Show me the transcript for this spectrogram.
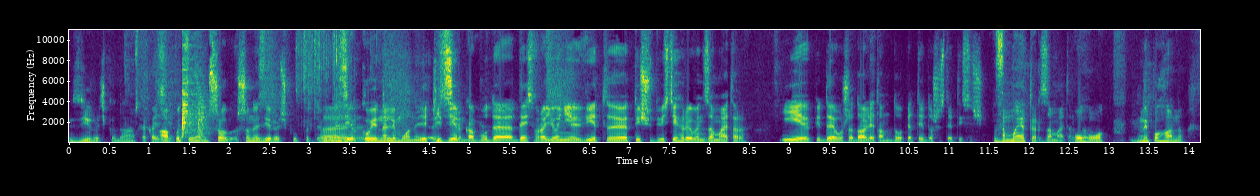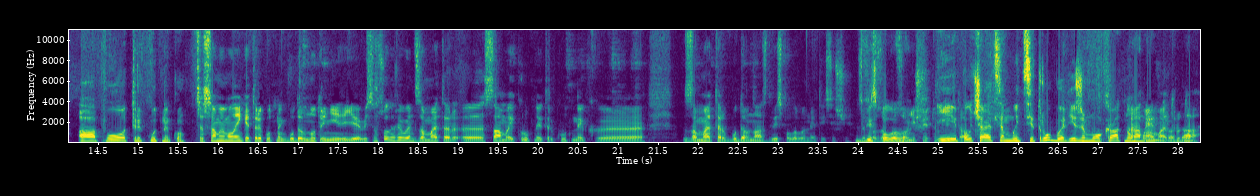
Зірочка, да? Ось така зірка, а потім да. що, що на зірочку? Е, На зірку і на лимони. Які Зірка буде десь в районі від е, 1200 гривень за метр, і піде вже далі там до 5 до 6 тисяч? За метр. за метр. да. Ого, непогано. А по трикутнику? Це самий маленький трикутник буде внутрішній 800 гривень за метр. е, Самий крупний трикутник е, за метр буде в нас 2,5 тисячі. Це Дві по- з половиною. по зовнішній трубі, І виходить, ми ці труби ріжемо кратно, Кратного метру. метру, да?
